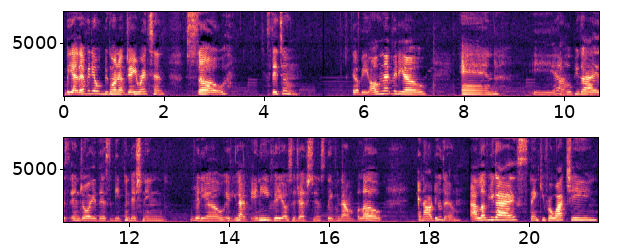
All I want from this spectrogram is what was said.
But yeah, that video will be going up January 10th. So stay tuned. It'll be all in that video. And yeah, I hope you guys enjoy this deep conditioning video. If you have any video suggestions, leave them down below and I'll do them. I love you guys. Thank you for watching.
